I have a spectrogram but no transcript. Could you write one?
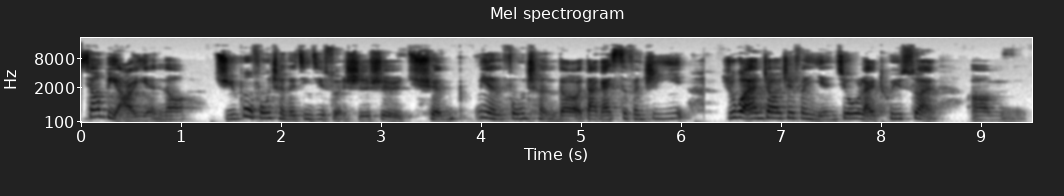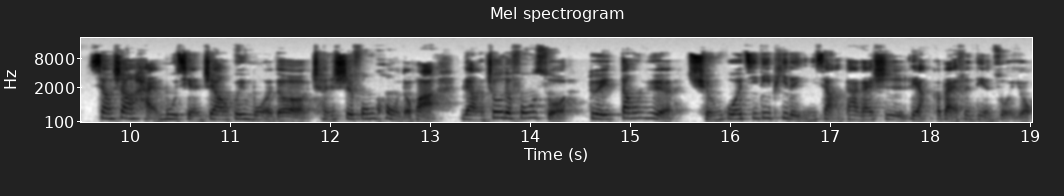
相比而言呢？局部封城的经济损失是全面封城的大概四分之一。如果按照这份研究来推算，嗯，像上海目前这样规模的城市封控的话，两周的封锁对当月全国 GDP 的影响大概是两个百分点左右。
